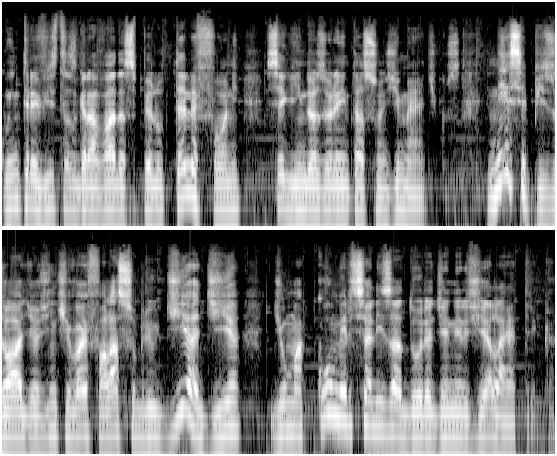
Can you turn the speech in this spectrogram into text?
com entrevistas gravadas pelo telefone, seguindo as orientações de médicos. Nesse episódio, a gente vai falar sobre o dia a dia de uma comercializadora de energia elétrica.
